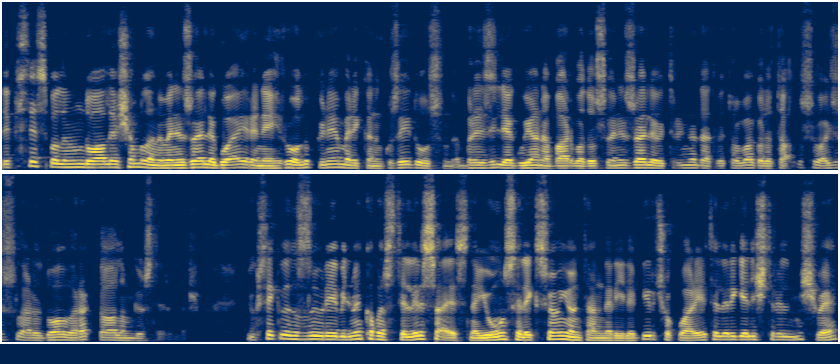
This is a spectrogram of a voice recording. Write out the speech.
Lepistes balığının doğal yaşam alanı Venezuela Guaire Nehri olup Güney Amerika'nın kuzeydoğusunda Brezilya, Guyana, Barbados, Venezuela ve Trinidad ve Tobago'da tatlı su ve acı sularda doğal olarak dağılım gösterirler. Yüksek ve hızlı üreyebilme kapasiteleri sayesinde yoğun seleksiyon yöntemleriyle birçok varyeteleri geliştirilmiş ve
